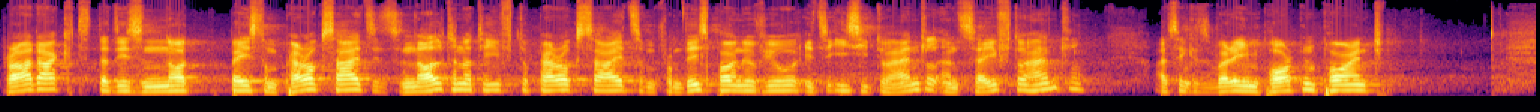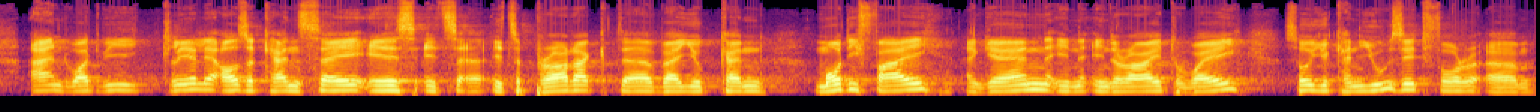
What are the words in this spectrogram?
product that is not based on peroxides. It's an alternative to peroxides. And from this point of view, it's easy to handle and safe to handle. I think it's a very important point. And what we clearly also can say is it's a, it's a product uh, where you can modify again in, in the right way. So you can use it for um,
